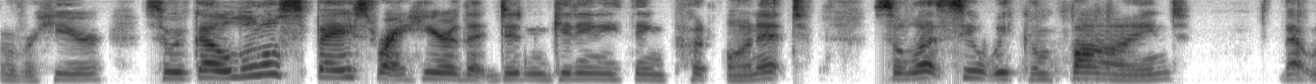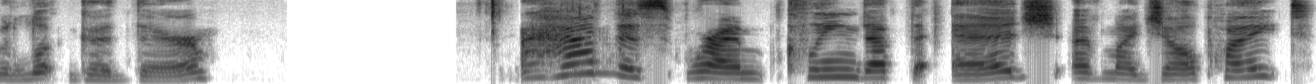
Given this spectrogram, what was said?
over here. So we've got a little space right here that didn't get anything put on it. So let's see what we can find that would look good there. I have this where I'm cleaned up the edge of my gel plate.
